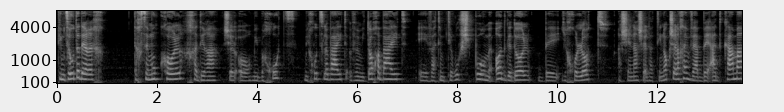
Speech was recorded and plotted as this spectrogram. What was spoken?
תמצאו את הדרך. תחסמו כל חדירה של אור מבחוץ מחוץ לבית ומתוך הבית, אה, ואתם תראו שיפור מאוד גדול ביכולות השינה של התינוק שלכם ועד כמה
